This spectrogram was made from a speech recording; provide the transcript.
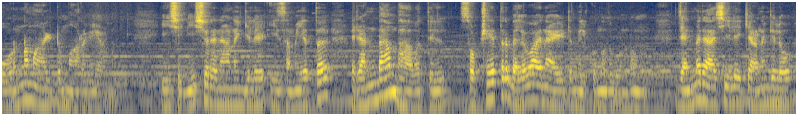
പൂർണമായിട്ടും മാറുകയാണ്. ഈ ശനീശ്വരനാണെങ്കിൽ ഈ സമയത്ത് രണ്ടാം ഭാവത്തിൽ സ്വക്ഷേത്ര ബലവാനായിട്ട് നിൽക്കുന്നത് കൊണ്ടും ജന്മരാശിയിലേക്കാണെങ്കിലോ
